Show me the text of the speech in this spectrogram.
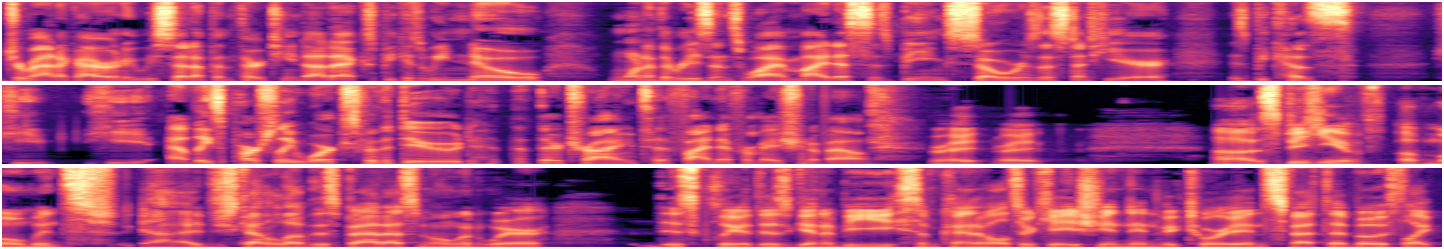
dramatic irony we set up in 13.x because we know one of the reasons why Midas is being so resistant here is because he he at least partially works for the dude that they're trying to find information about. Right, right. Uh, speaking of, of moments, I just gotta love this badass moment where it's clear there's gonna be some kind of altercation, and Victoria and Sveta both like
